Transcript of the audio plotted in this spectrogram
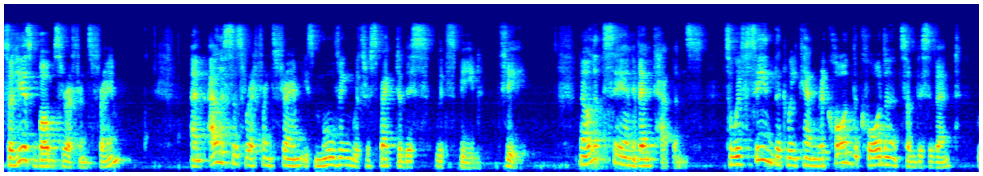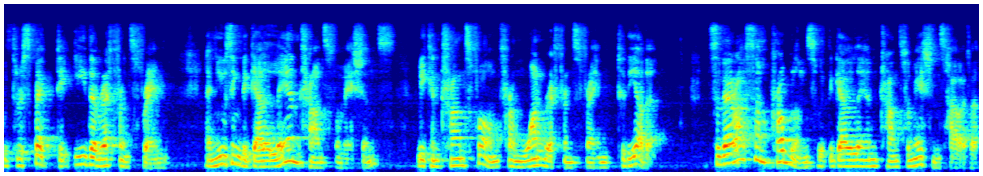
So here's Bob's reference frame, and Alice's reference frame is moving with respect to this with speed v. Now let's say an event happens. So we've seen that we can record the coordinates of this event with respect to either reference frame, and using the Galilean transformations, we can transform from one reference frame to the other. So there are some problems with the Galilean transformations, however.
